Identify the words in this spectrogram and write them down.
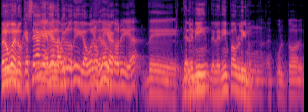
Pero Y- bueno, que sea Gueguelo la que lo diga. Buenos días. la autoría de, De Lenín, de Lenín Paulino. un escultor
